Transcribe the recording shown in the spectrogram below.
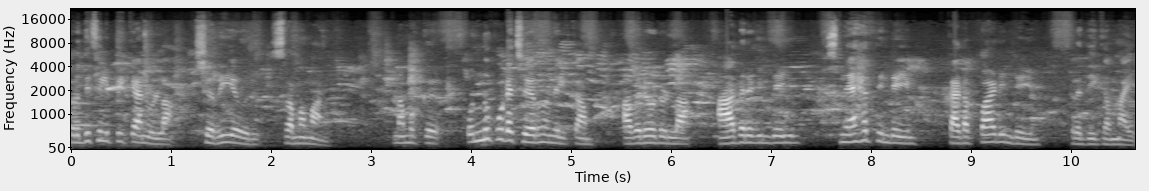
പ്രതിഫലിപ്പിക്കാനുള്ള ചെറിയ ഒരു ശ്രമമാണ്. നമുക്ക് ഒന്നുകൂടെ ചേർന്ന് നിൽക്കാം അവരോടുള്ള ആദരവിന്റെയും സ്നേഹത്തിന്റെയും കടപ്പാടിന്റെയും പ്രതീകമായി.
